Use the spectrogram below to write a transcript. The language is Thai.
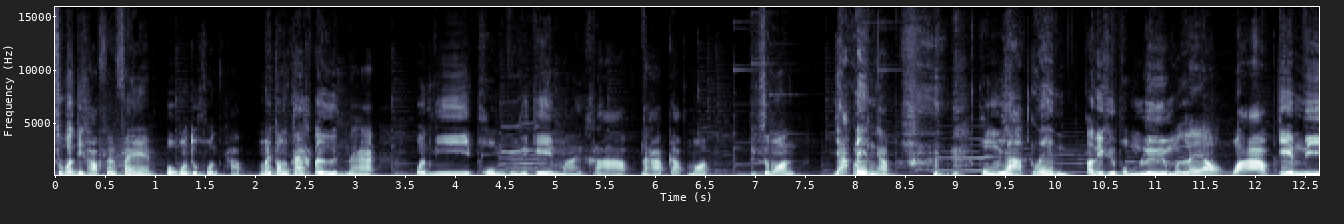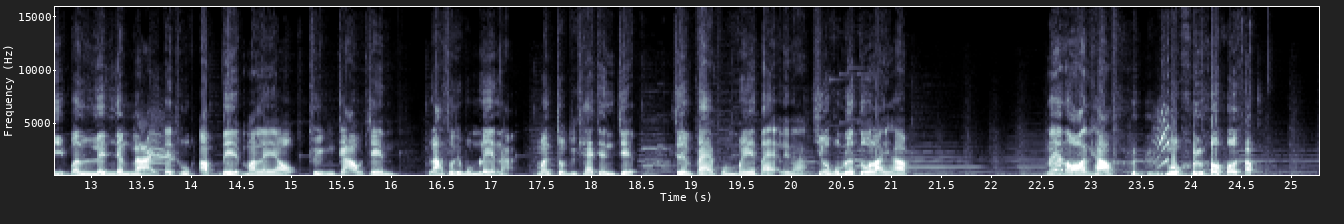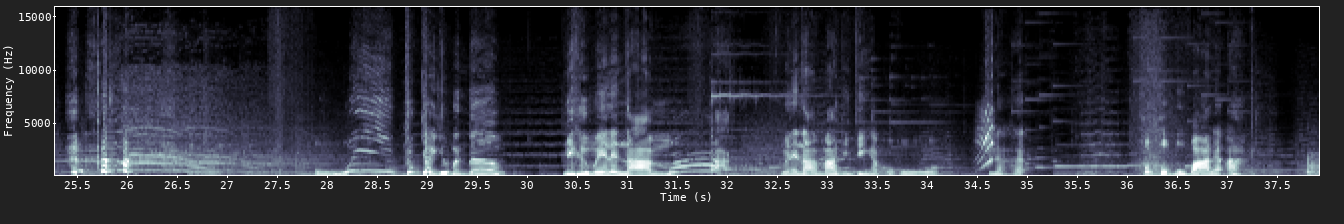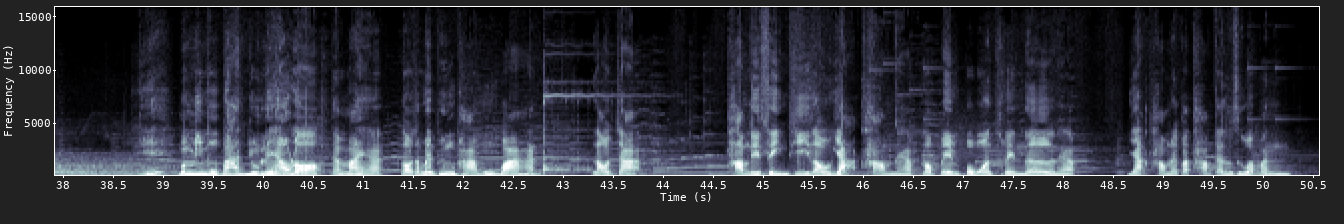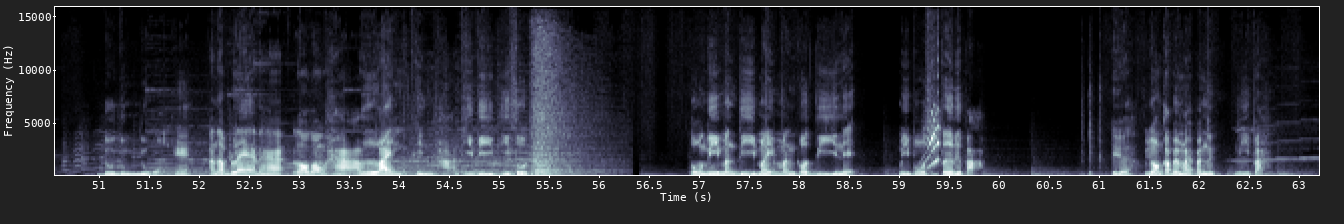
สวัสดีครับแฟนๆโปรโมนทุกคนครับ ไม่ต้องแตกตื่นนะฮะ วันนี้ผมอยู่ในเกม Minecraft นะครับ กับมอสพิกซมอนอยากเล่นครับ ผมอยากเล่น ตอนนี้คือผมลืมหมดแล้วว่าเกมนี้มันเล่นยังไง ได้ถูกอัปเดตมาแล้วถึง 9 เจน ล่าสุดที่ผมเล่นอะ มันจบอยู่แค่เจน 7 เจน 8 ผมไม่ได้แตะเลยนะ คิดว่าผมเลือกตัวอะไรครับ แน่นอนครับหมวกคุโร่ครับโอ้ย ทุกอย่งเหมือนเดิม นี่คือไม่เล่นนานมาก ไม่ได้นนานมากจริง ๆ ครับ โอ้โหดีนะฮะค้นพบหมู่บ้านแล้วอะเฮ้มันมีหมู่บ้านอยู่แล้วหรอ แต่ไม่ฮะ เราจะไม่พึ่งพาหมู่บ้าน เราจะทำในสิ่งที่เราอยากทำนะครับ เราเป็นโปรโมทเทรนเนอร์นะครับ อยากทำอะไรก็ทำแต่รู้สึกว่ามันดูหน่วงๆแฮะ อันดับแรกนะฮะ เราต้องหาแหล่งถิ่นฐานที่ดีที่สุด ตรงนี้มันดีไหมมันก็ดีแหละ มีโปรโมชั่นเตอร์หรือเปล่า เดี๋ยวย้อนกลับไปใหม่แป๊บหนึ่งนี่ปะ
